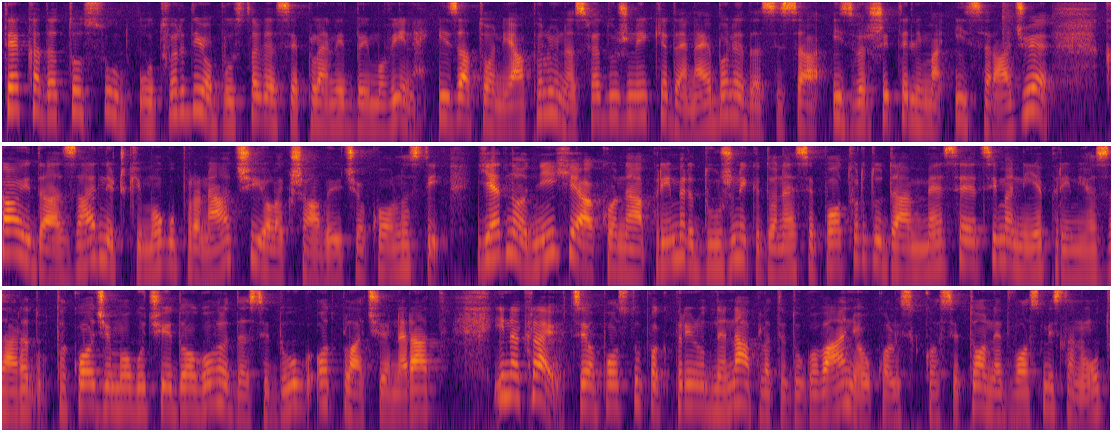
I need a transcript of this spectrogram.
Te kada to sud utvrdi, obustavlja se plenitba imovine i zato oni apeluju na sve dužnike da je najbolje da se sa izvršiteljima i srađuje, kao i da zajednički mogu pronaći i olekšavajuće okolnosti. Jedna od njih je ako, na primjer, dužnik donese potvrdu da mesecima nije primio zaradu. Također mogući je dogovor da se dug otplaćuje na rate. I na kraju, ceo postupak prinudne naplate dugovanja ukoliko ukoliko se to nedvosmisleno utvrdi,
